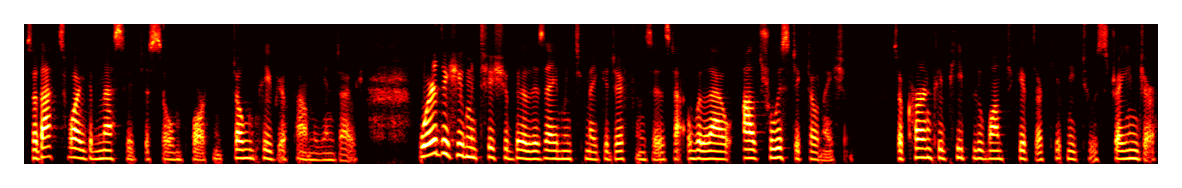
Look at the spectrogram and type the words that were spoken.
So that's why the message is so important. Don't leave your family in doubt. Where the Human Tissue Bill is aiming to make a difference is that it will allow altruistic donation. So currently, people who want to give their kidney to a stranger,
